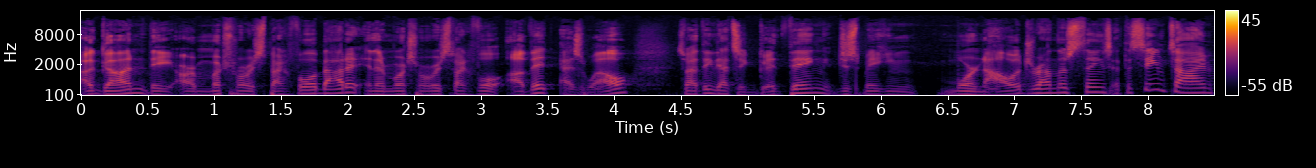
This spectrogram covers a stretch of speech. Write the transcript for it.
a gun, they are much more respectful about it and they're much more respectful of it as well. So I think that's a good thing, just making more knowledge around those things. At the same time,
